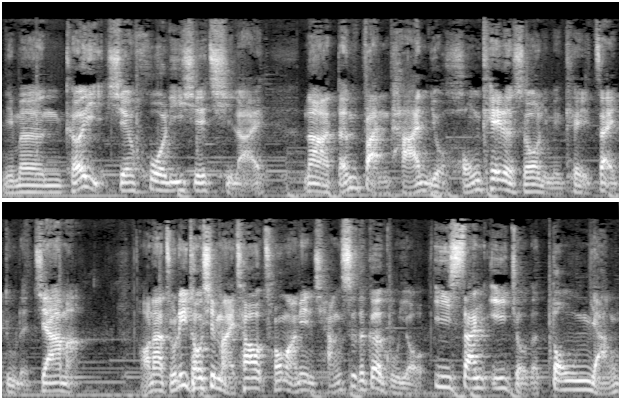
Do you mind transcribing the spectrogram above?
你们可以先获利一些起来。那等反弹有红 K 的时候，你们可以再度的加码。好，那主力投信买超筹码面强势的个股有一三一九的东阳。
